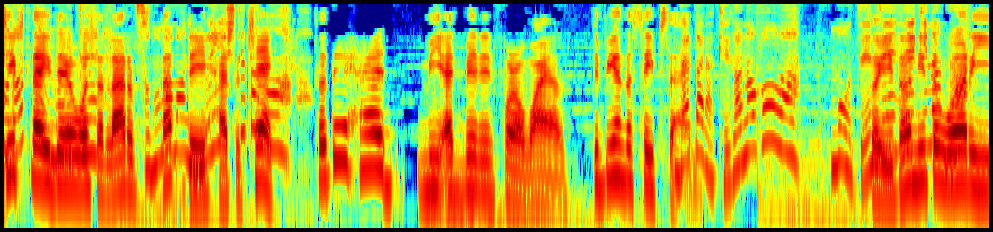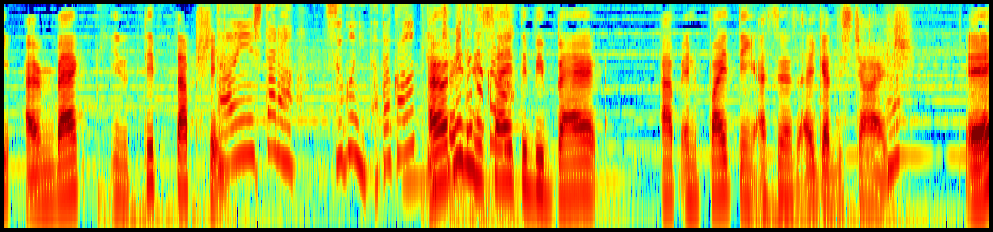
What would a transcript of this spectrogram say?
Seems like there was a lot of stuff they had to check, so they had me admitted for a while to be on the safe side. So you don't need to worry, I'm back in tip-top shape. I already decided to be back up and fighting as soon as I got discharged. Eh?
